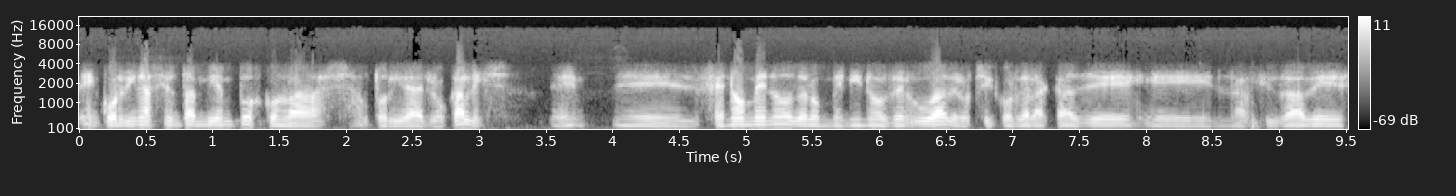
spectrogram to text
en coordinación también pues con las autoridades locales. El fenómeno de los meninos de rúa, de los chicos de la calle en las ciudades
